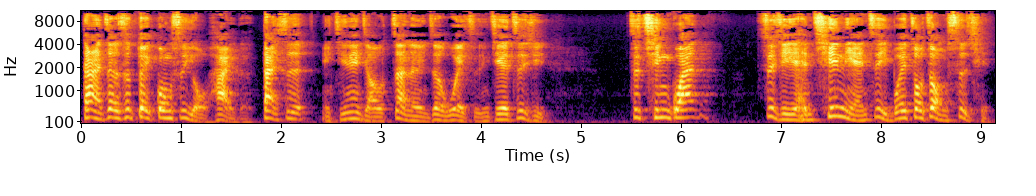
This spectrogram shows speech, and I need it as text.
当然，这个是对公司有害的。但是你今天假如站了你这个位置，你觉得自己是清官，自己很清廉，自己不会做这种事情。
